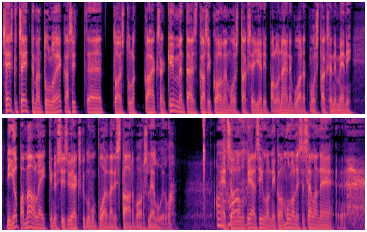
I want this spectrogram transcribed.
77 tullut eka, sitten eh, toisi tulla 80 ja sitten 83 muistaakseni Jedipalu, näin ne vuodet muistaakseni meni. Niin jopa mä oon leikkinyt siis 90-luvun puoliväli Star Wars-leluilla. Oho. Et se on ollut vielä silloin, niin kun mulla oli se sellainen äh,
